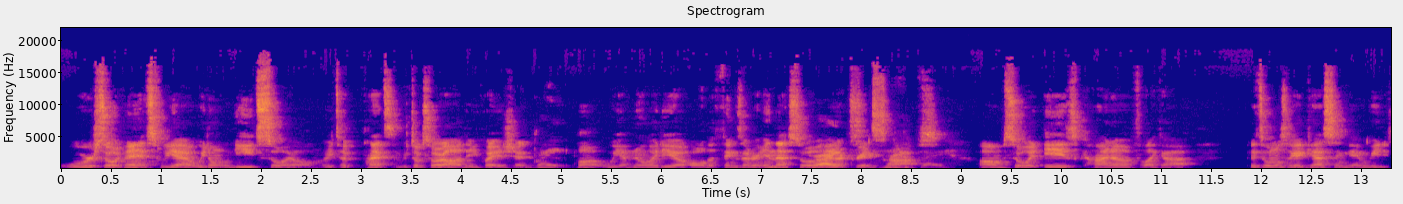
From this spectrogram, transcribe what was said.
we're so advanced, we, yeah, we don't need soil. We took plants, we took soil out of the equation, right. but we have no idea all the things that are in that soil that are creating crops. Um, so it is kind of like a, it's almost like a guessing game. We,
